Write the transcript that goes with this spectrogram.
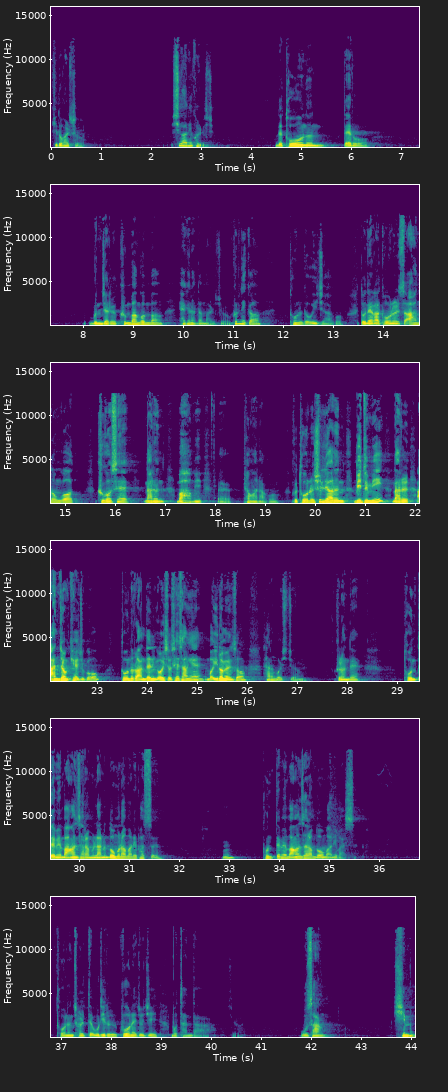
기도할수록 시간이 걸리죠. 근데 돈은 때로 문제를 금방금방 해결한단 말이죠. 그러니까 돈을 더 의지하고 또 내가 돈을 쌓아놓은 것 그것에 나는 마음이 평안하고 그 돈을 신뢰하는 믿음이 나를 안정케 해주고 돈으로 안 되는 게 어디서 세상에 뭐 이러면서 사는 것이죠. 그런데 돈 때문에 망한 사람을 나는 너무나 많이 봤어요. 응? 돈 때문에 망한 사람 너무 많이 봤어요. 돈은 절대 우리를 구원해주지 못한다. 우상, 힘,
